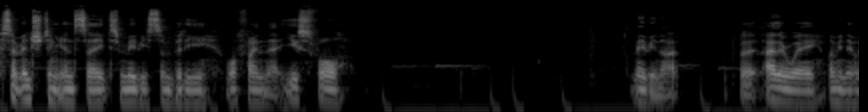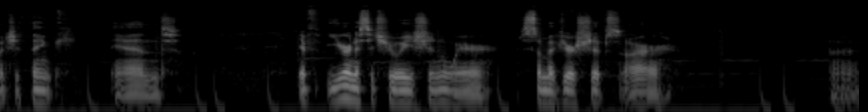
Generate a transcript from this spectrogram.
some interesting insights. Maybe somebody will find that useful. Maybe not. But either way, let me know what you think. And if you're in a situation where some of your ships are uh,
